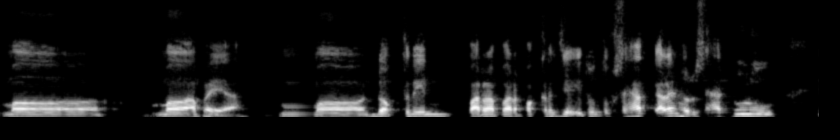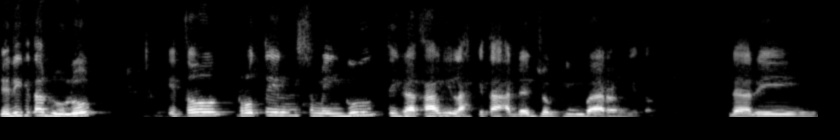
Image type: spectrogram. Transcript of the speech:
me, me, apa ya, mendoktrin para para pekerja itu untuk sehat, kalian harus sehat dulu. Jadi kita dulu itu rutin seminggu tiga kali lah kita ada jogging bareng gitu. Dari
